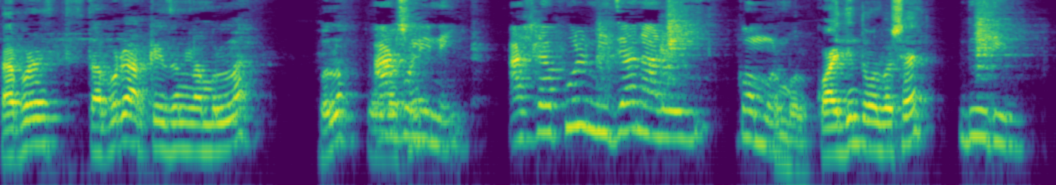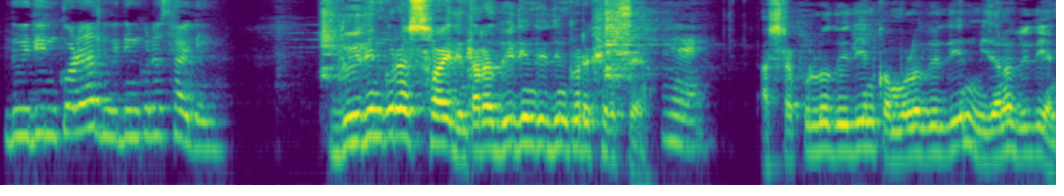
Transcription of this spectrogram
তারপরে তারপরে আর কে নাম বললা? বলো আর বলি নেই আশরাফুল মিজান আর ওই কমল। বল কয়দিন তোমার বাসায়? দুই দিন। দুই দিন করে দুই দিন করে ছয় দিন। দুই দিন করে ছয় দিন তারা দুই দিন দুই দিন করে খেলছে? হ্যাঁ। আশরাফুল্লো দুই দিন কমলও দুই দিন মিজানও দুই দিন?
